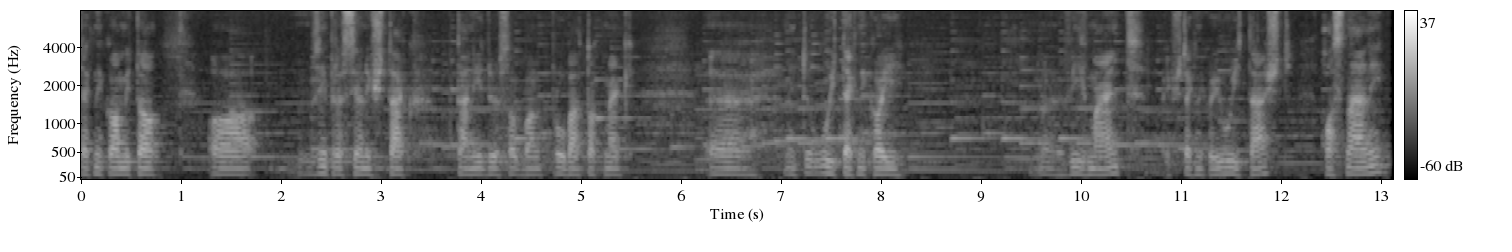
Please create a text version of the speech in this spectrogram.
technika, amit a, a, az impressionisták utáni időszakban próbáltak meg mint új technikai vívmányt és technikai újítást használni,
